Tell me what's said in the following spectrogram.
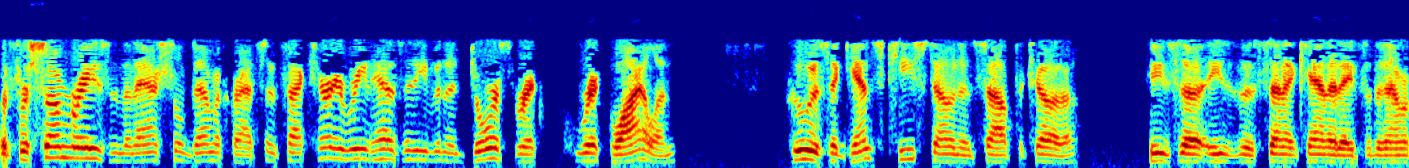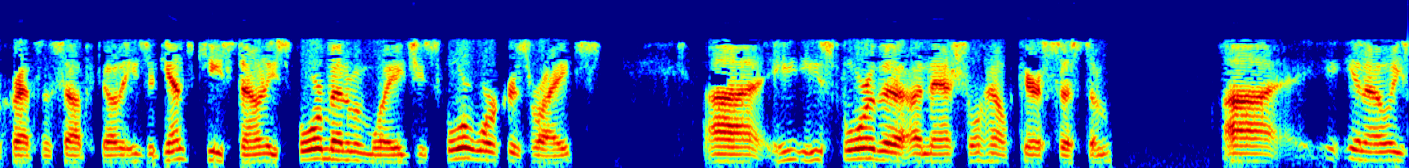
But for some reason, the National Democrats, in fact, Harry Reid hasn't even endorsed Rick, Rick Weiland, who is against Keystone in South Dakota. He's uh, he's the Senate candidate for the Democrats in South Dakota. He's against Keystone. He's for minimum wage. He's for workers' rights. He, he's for the uh, national health care system. Uh, you know, he's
